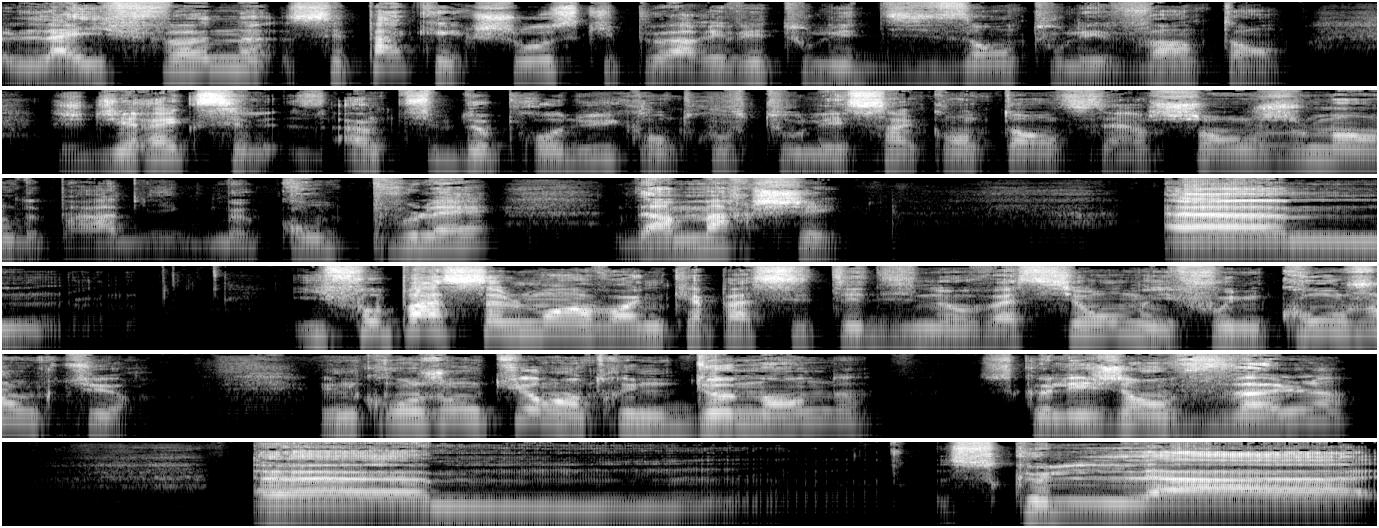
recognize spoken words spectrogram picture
l'iPhone, c'est pas quelque chose qui peut arriver tous les 10 ans, tous les 20 ans. Je dirais que c'est un type de produit qu'on trouve tous les 50 ans. C'est un changement de paradigme complet d'un marché. Euh, il faut pas seulement avoir une capacité d'innovation, mais il faut une conjoncture. Une conjoncture entre une demande, ce que les gens veulent, euh, ce que la,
